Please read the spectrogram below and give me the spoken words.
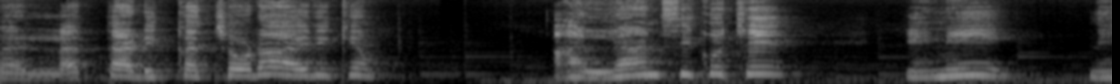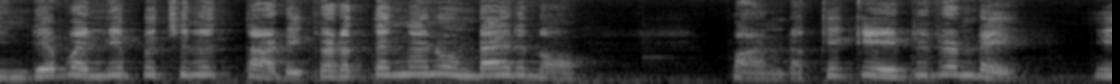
വെള്ളത്തടിക്കച്ചവടമായിരിക്കും അല്ല ആൻസി കൊച്ചേ ഇനി നിന്റെ വല്യപ്പച്ചന് തടിക്കടത്തെങ്ങാനും ഉണ്ടായിരുന്നോ പണ്ടൊക്കെ കേട്ടിട്ടുണ്ടേ ഈ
